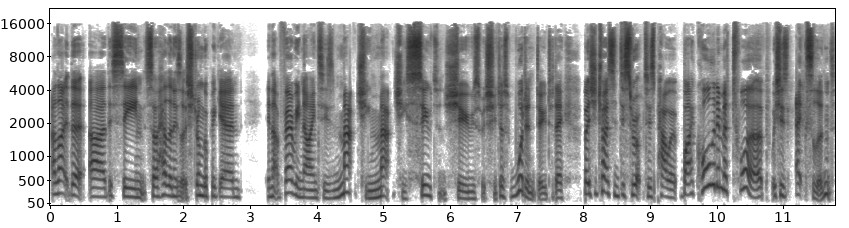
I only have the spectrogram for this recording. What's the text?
I like that uh, this scene. So Helen is like strung up again in that very 90s matchy matchy suit and shoes, which she just wouldn't do today. But she tries to disrupt his power by calling him a twerp, which is excellent,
